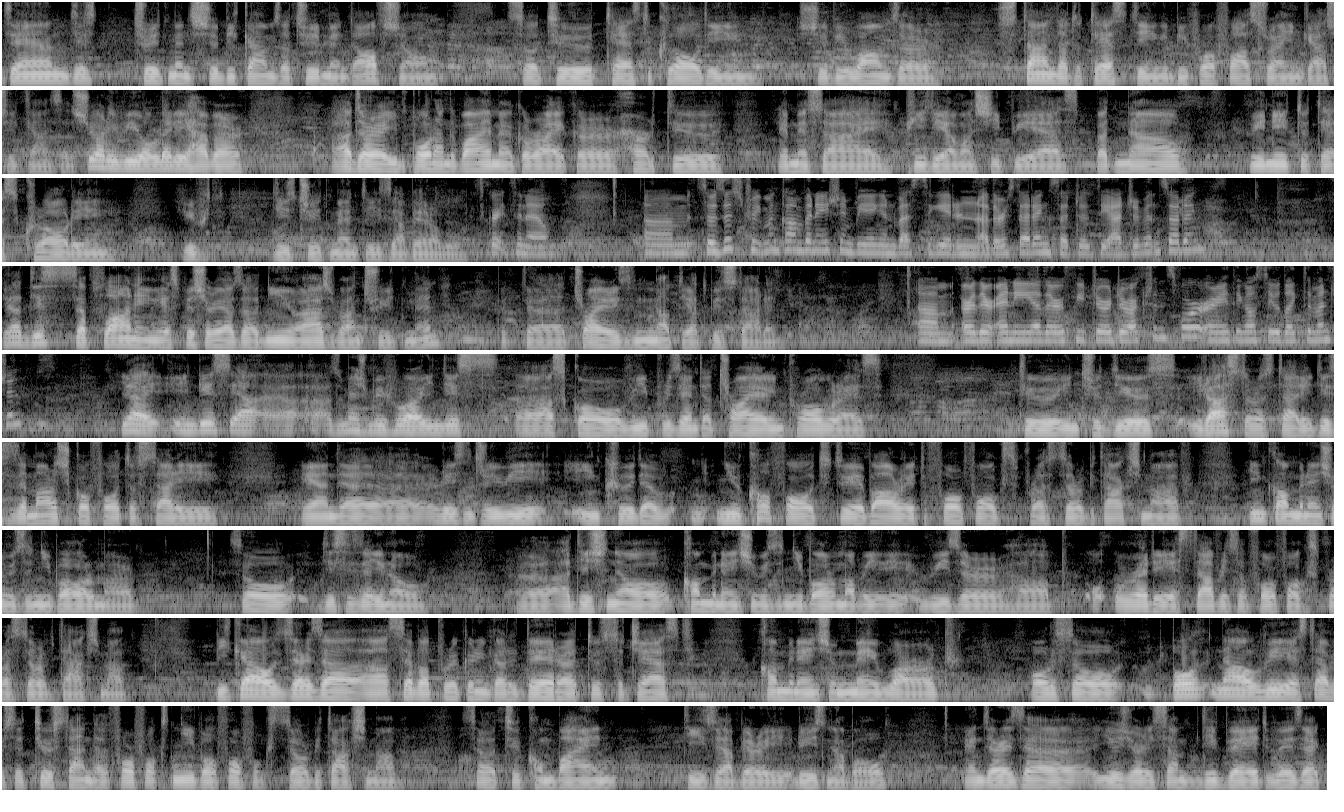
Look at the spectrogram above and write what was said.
Then this treatment should become a treatment option. So to test Claudin should be one of the standard testing before first line gastric cancer. Surely we already have a other important biomarker like uh, HER2, MSI, PD-L1, CPS, but now we need to test Claudin if this treatment is available. It's great to know. Um, so is this treatment combination being investigated in other settings, such as the adjuvant setting? Yeah, this is a planning, especially as a neoadjuvant treatment, but the trial is not yet to be started. Um, are there any other future directions for, or anything else you would like to mention? Yeah, in this, uh, uh as mentioned before, in this uh, ASCO, we present a trial in progress to introduce ILLUSTRO study. This is a multi-cohort study, and uh, recently we include a new cohort to evaluate FOLFOX plus zolbetuximab in combination with nivolumab. So this is a you know uh, additional combination with nivolumab with uh, already established FOLFOX plus zolbetuximab because there is a, a several preclinical data to suggest combination may work. Also, both now we established the two standard FOLFOX nivo, FOLFOX zolbetuximab. So to combine these are very reasonable. And there is a, usually some debate whether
